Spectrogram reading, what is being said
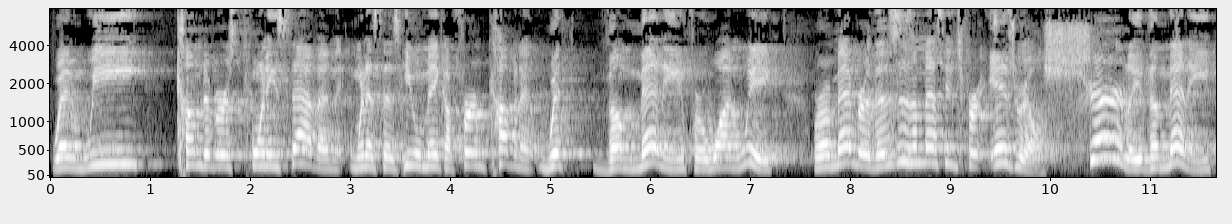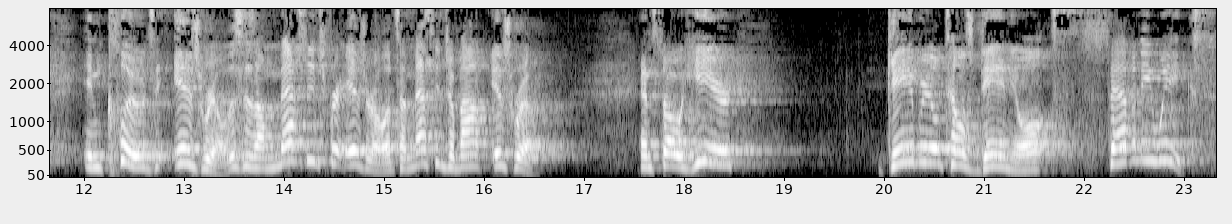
when we come to verse 27, when it says he will make a firm covenant with the many for one week, remember this is a message for Israel. Surely the many includes Israel. This is a message for Israel. It's a message about Israel. And so here, Gabriel tells Daniel, 70 weeks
